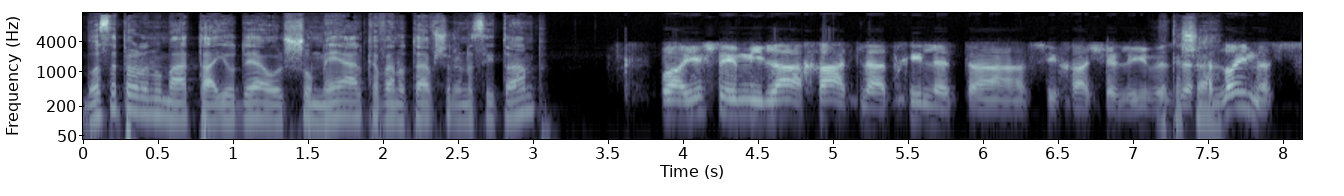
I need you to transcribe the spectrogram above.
בוא ספר לנו מה אתה יודע או שומע על כוונותיו של הנשיא טראמפ. וואו, יש לי מילה אחת להתחיל את השיחה שלי, וזה חלוינס.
